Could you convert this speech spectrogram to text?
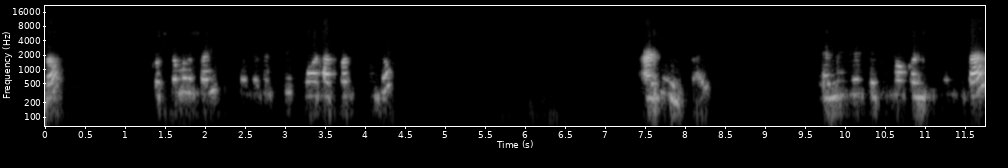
the customer side. So let us what happens to the admin side. and we are taking a condition that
